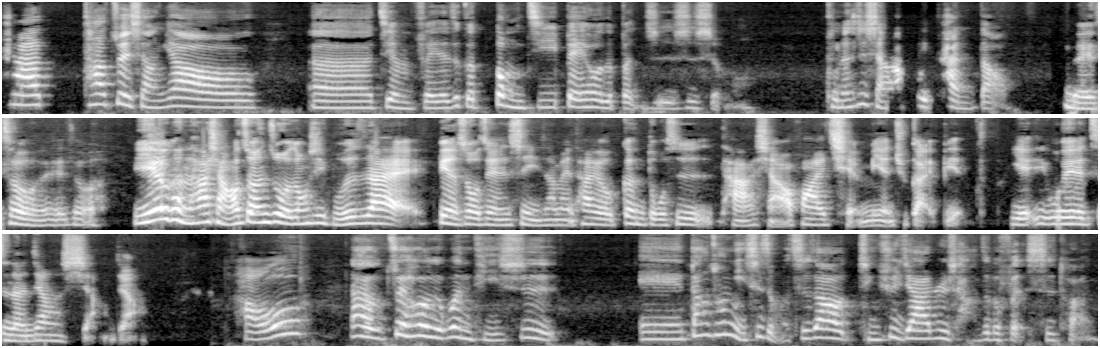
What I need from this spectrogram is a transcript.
他他最想要呃减肥的这个动机背后的本质是什么？可能是想要被看到。没错，没错。也有可能他想要专注的东西不是在变瘦这件事情上面，他有更多是他想要放在前面去改变的。也我也只能这样想，这样。好，那最后一个问题是，诶，当初你是怎么知道情绪加日常这个粉丝团？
